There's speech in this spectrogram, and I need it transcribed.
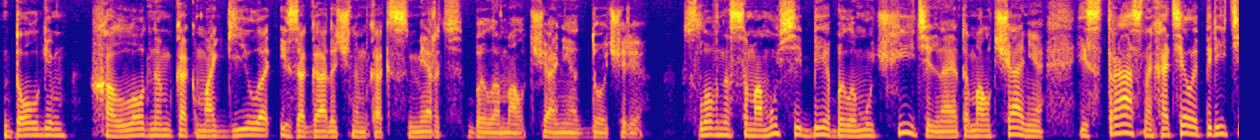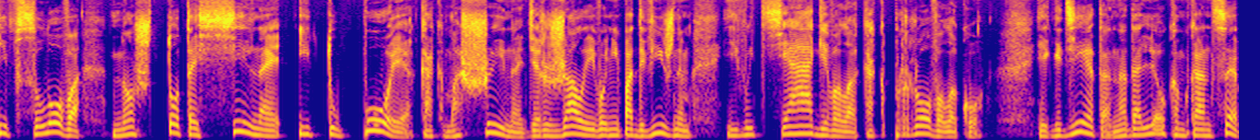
Долгим, холодным, как могила, и загадочным, как смерть, было молчание дочери — Словно самому себе было мучительно это молчание, и страстно хотела перейти в слово, но что-то сильное и тупое, как машина, держало его неподвижным и вытягивало, как проволоку. И где-то на далеком конце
